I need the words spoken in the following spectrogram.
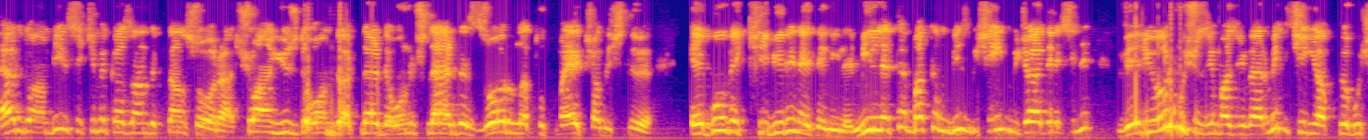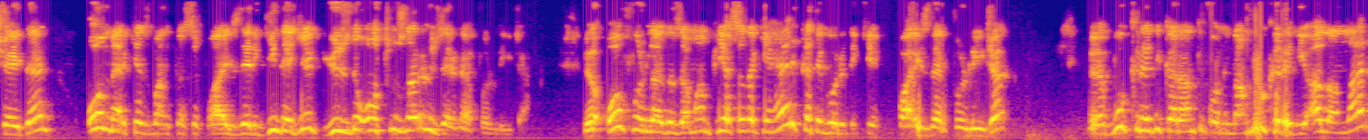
Erdoğan bir seçimi kazandıktan sonra şu an yüzde on dörtlerde, on üçlerde zorla tutmaya çalıştığı ego ve kibiri nedeniyle millete bakın biz bir şeyin mücadelesini veriyormuşuz imajı vermek için yaptığı bu şeyden o Merkez Bankası faizleri gidecek yüzde otuzların üzerine fırlayacak. Ve o fırladığı zaman piyasadaki her kategorideki faizler fırlayacak. Ve bu kredi garanti fonundan bu krediyi alanlar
